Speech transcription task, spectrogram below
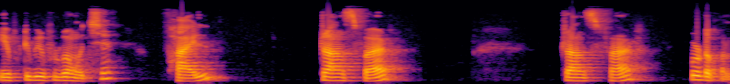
এফটিপির ফুল ফর্ম হচ্ছে ফাইল ট্রান্সফার ট্রান্সফার প্রোটোকল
